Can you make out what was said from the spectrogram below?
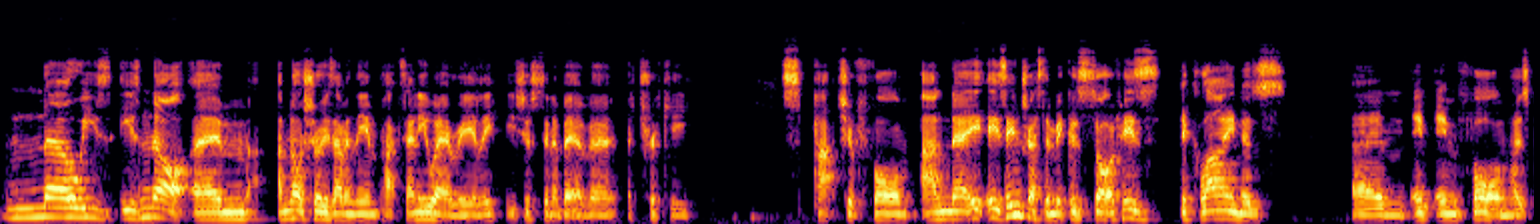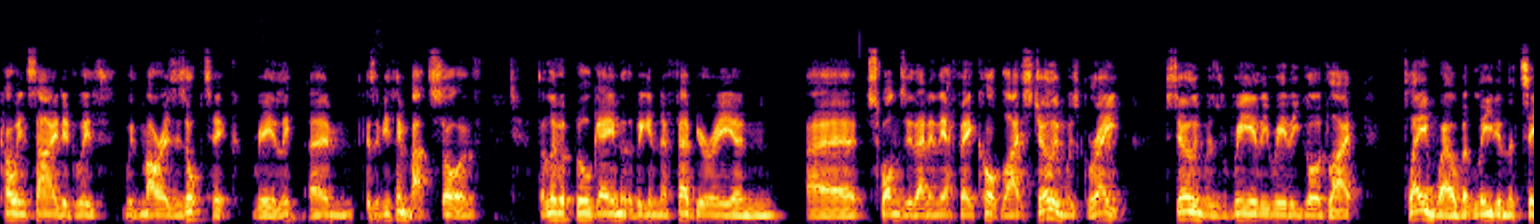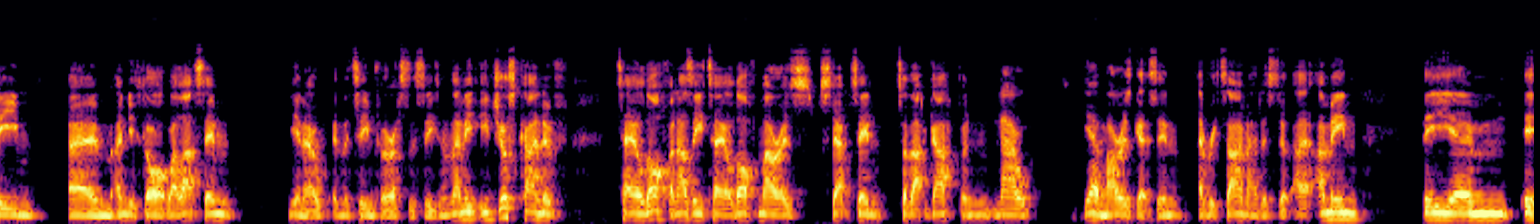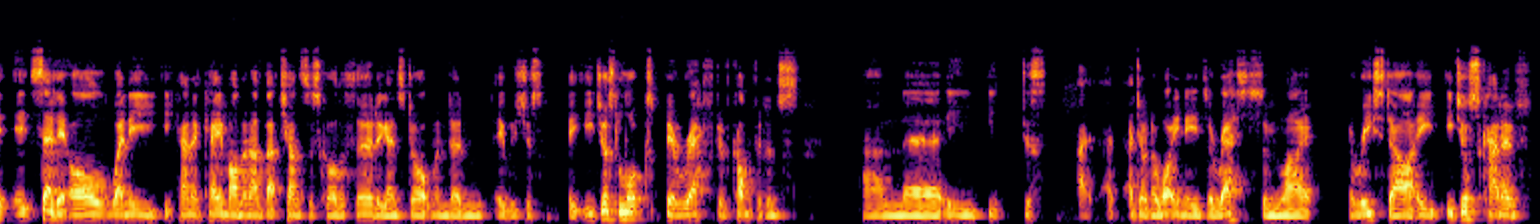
No, he's he's not. Um, I'm not sure he's having the impact anywhere really. He's just in a bit of a, a tricky patch of form, and uh, it, it's interesting because sort of his decline as um, in, in, form has coincided with with Mahrez's uptick really. Because um, if you think back to sort of the Liverpool game at the beginning of February and uh, Swansea then in the FA Cup. Like Sterling was great. Sterling was really, really good. Like playing well, but leading the team. Um, and you thought, well, that's him, you know, in the team for the rest of the season. And then he, he just kind of tailed off, and as he tailed off, Mahrez stepped in to that gap, and now, yeah, Mahrez gets in every time ahead of Sterling. I, I mean, the um, it, it said it all when he, he kind of came on and had that chance to score the third against Dortmund, and it was just he just looks bereft of confidence, and uh, he he just I, I don't know what he needs a rest, some like a restart. He he just kind of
